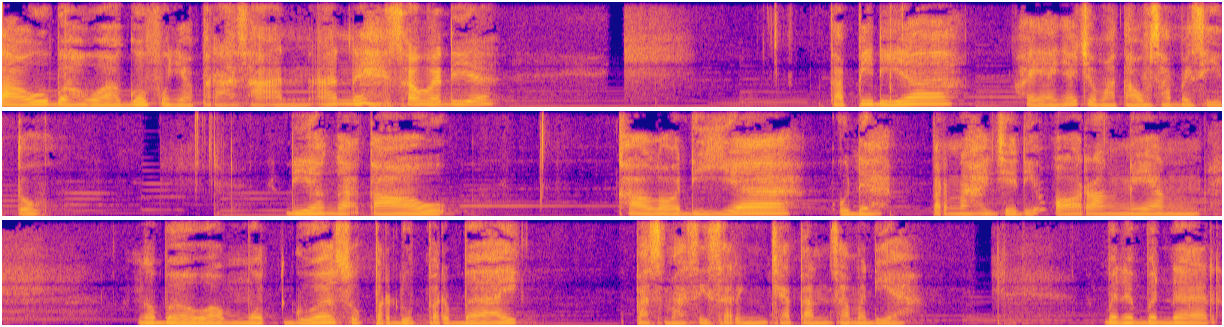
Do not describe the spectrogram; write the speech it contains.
tahu bahwa gue punya perasaan aneh sama dia tapi dia kayaknya cuma tahu sampai situ dia nggak tahu kalau dia udah pernah jadi orang yang ngebawa mood gue super duper baik pas masih sering chatan sama dia. Bener-bener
